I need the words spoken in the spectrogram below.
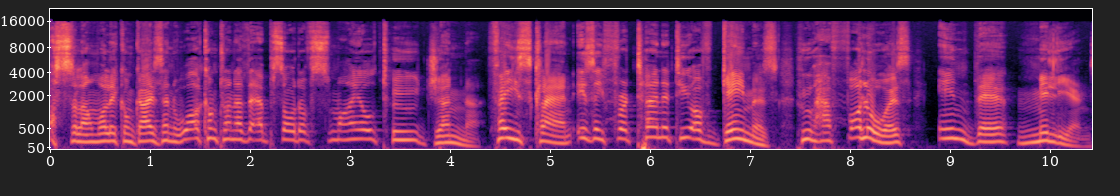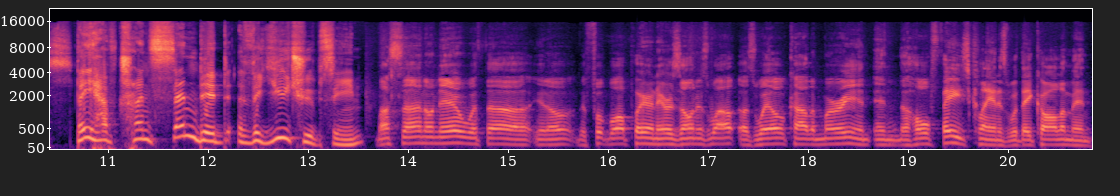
Assalamu alaikum guys and welcome to another episode of Smile to Jannah. FaZe Clan is a fraternity of gamers who have followers in their millions. They have transcended the YouTube scene. My son on there with uh, you know, the football player in Arizona as well as well, Kyler Murray and, and the whole FaZe clan is what they call them and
